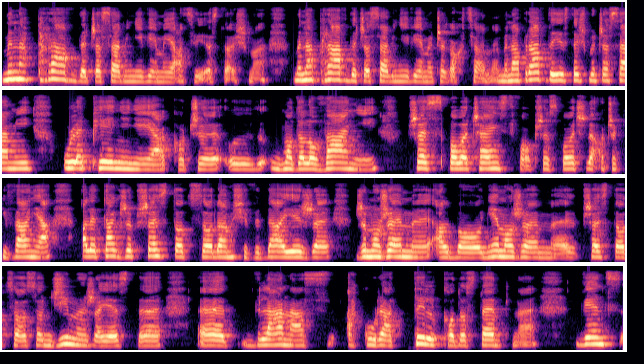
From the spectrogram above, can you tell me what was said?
My naprawdę czasami nie wiemy, jacy jesteśmy. My naprawdę czasami nie wiemy, czego chcemy. My naprawdę jesteśmy czasami ulepieni niejako, czy y, modelowani przez społeczeństwo, przez społeczne oczekiwania, ale także przez to, co nam się wydaje, że, że możemy albo nie możemy, przez to, co sądzimy, że jest e, e, dla nas akurat tylko dostępne. Więc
